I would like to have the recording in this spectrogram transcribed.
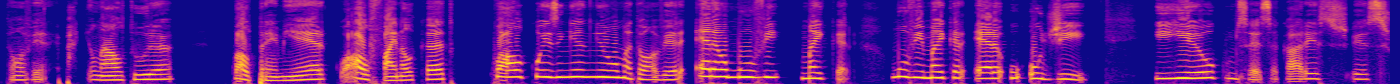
Estão a ver? Epá, aquilo na altura, qual Premiere, qual Final Cut, qual coisinha nenhuma. Estão a ver? Era o Movie Maker. Movie Maker era o OG. E eu comecei a sacar esses, esses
